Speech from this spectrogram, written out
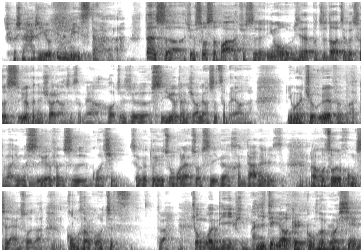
这个车还是有点那么意思的。但是啊，就说实话，就是因为我们现在不知道这个车十月份的销量是怎么样，或者这个十一月份的销量是怎么样的，因为九月份嘛，对吧？因为十月份是国庆，这个对于中国来说是一个很大的日子。然后作为红旗来说，对吧？共和国之子，对吧？中国第一品牌一。定要给共和国献礼，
